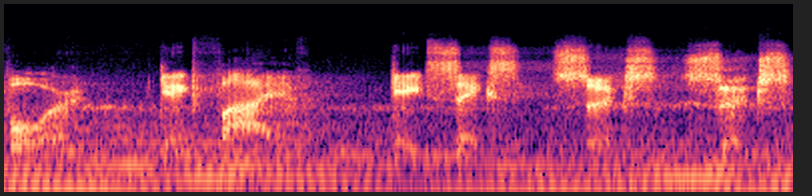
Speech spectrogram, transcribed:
4, Gate 5, Gate 6, 6, 6.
